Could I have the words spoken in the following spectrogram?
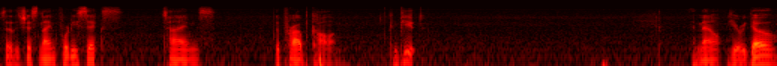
So that's just 946 times the prob column. Compute. And now, here we go.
